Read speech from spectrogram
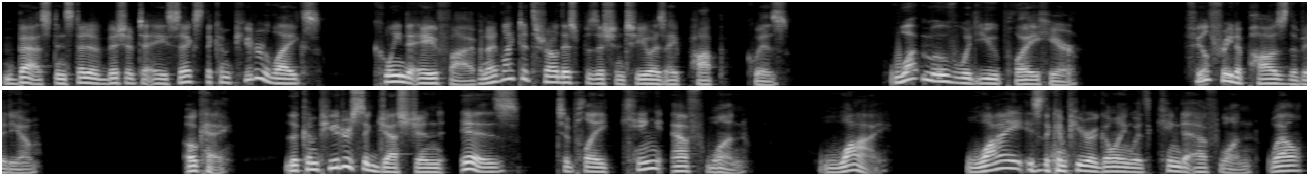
best instead of bishop to a6? The computer likes queen to a5, and I'd like to throw this position to you as a pop quiz. What move would you play here? Feel free to pause the video. Okay, the computer suggestion is to play king f1. Why? Why is the computer going with king to f1? Well,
